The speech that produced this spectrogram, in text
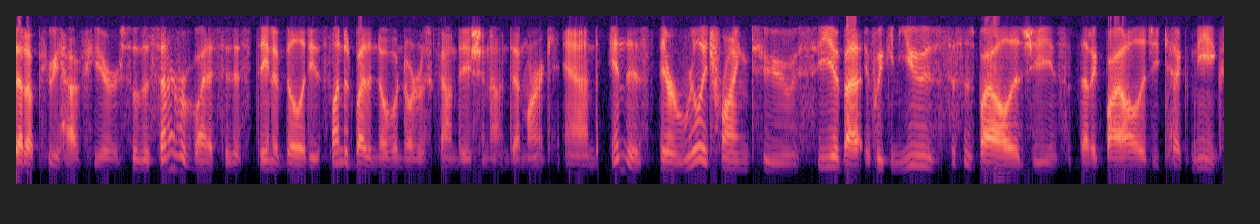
setup we have here. So, the Center for Biosustainability is funded by the Novo Nordisk Foundation out in Denmark, and in this, they're really trying to see about if we can use systems biology and synthetic biology techniques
